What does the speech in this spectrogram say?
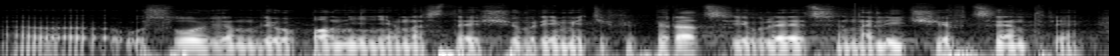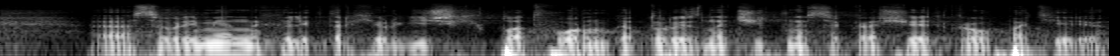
э, условием для выполнения в настоящее время этих операций является наличие в центре э, современных электрохирургических платформ, которые значительно сокращают кровопотерю.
